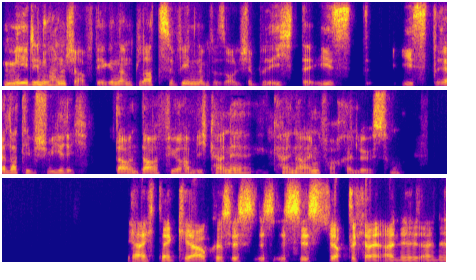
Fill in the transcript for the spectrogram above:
Medienlandschaft irgendeinen Platz zu finden für solche Berichte ist, ist relativ schwierig. Da, dafür habe ich keine, keine einfache Lösung. Ja, ich denke auch, es ist, es, es ist wirklich eine, eine,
